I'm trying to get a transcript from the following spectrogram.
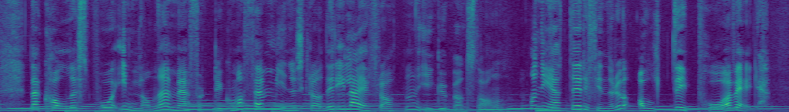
Det er kaldest på Innlandet med 40,5 minusgrader i leirflaten i Gudbrandsdalen. Og nyheter finner du alltid på VG. 对呀。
